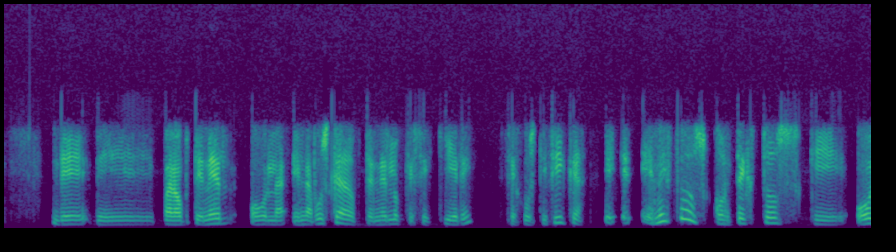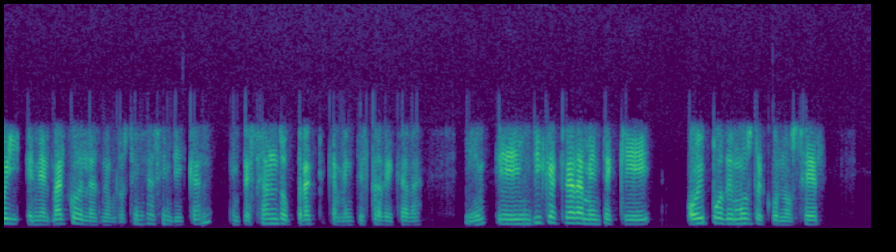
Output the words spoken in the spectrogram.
de, de para obtener o la, en la búsqueda de obtener lo que se quiere se justifica. E, en estos contextos que hoy en el marco de las neurociencias indican, empezando prácticamente esta década, eh, indica claramente que hoy podemos reconocer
